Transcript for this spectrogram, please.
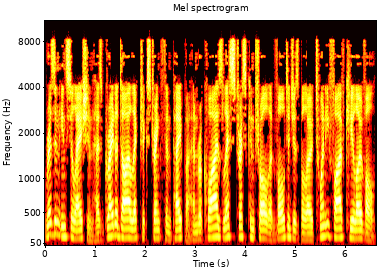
Resin insulation has greater dielectric strength than paper and requires less stress control at voltages below 25 kV.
